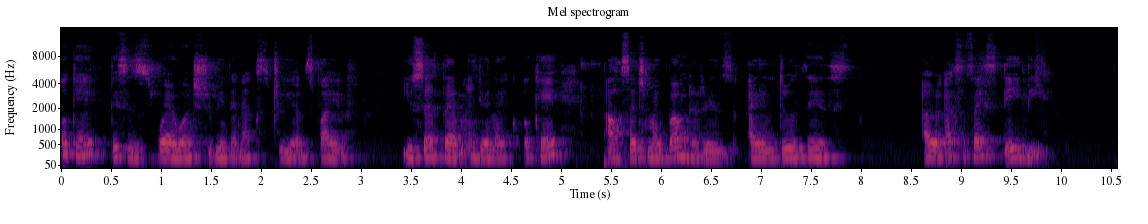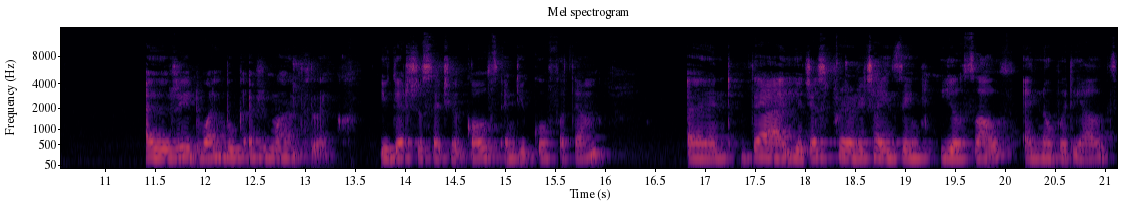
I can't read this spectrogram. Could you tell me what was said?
okay this is where i want to be in the next two years five you set them and you're like okay I'll set my boundaries. I will do this. I will exercise daily. I will read one book every month. Like you get to set your goals and you go for them. And there you're just prioritizing yourself and nobody else.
